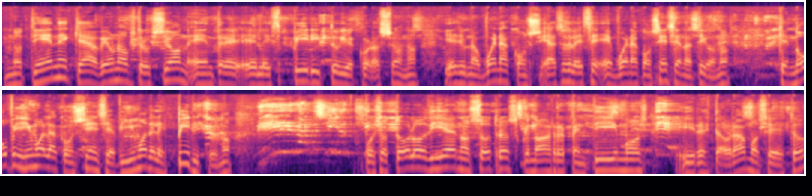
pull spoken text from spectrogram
No tiene que haber una obstrucción entre el espíritu y el corazón, ¿no? Y es una buena conciencia, eso se le dice en buena conciencia en antiguo, ¿no? Que no vivimos la conciencia, vivimos del espíritu, ¿no? Por eso todos los días nosotros nos arrepentimos y restauramos esto,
